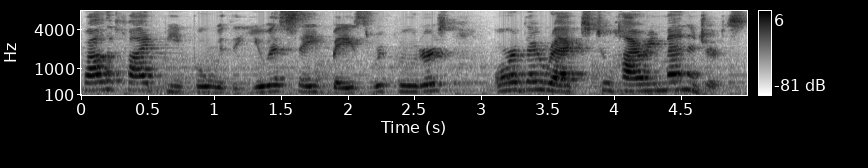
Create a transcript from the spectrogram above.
qualified people with the USA based recruiters or direct to hiring managers.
